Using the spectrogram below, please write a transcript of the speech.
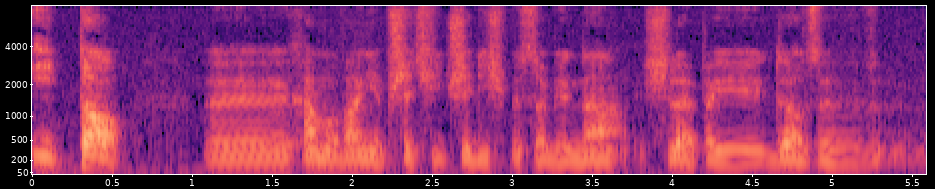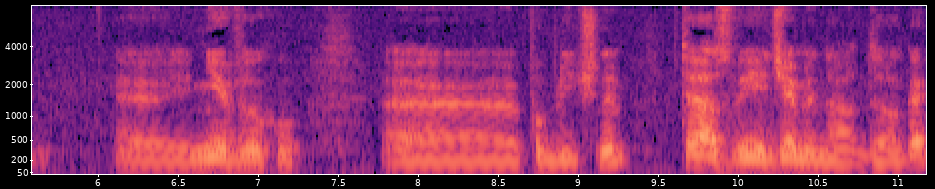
I to e, hamowanie przećwiczyliśmy sobie na ślepej drodze, nie w ruchu publicznym. Teraz wyjedziemy na drogę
